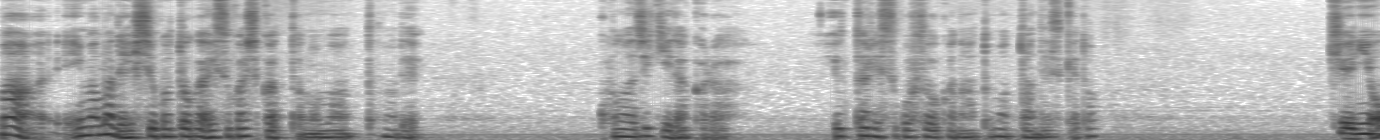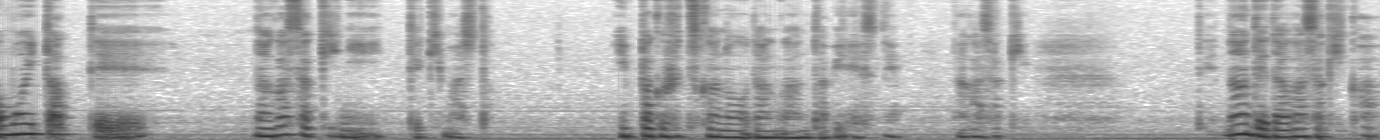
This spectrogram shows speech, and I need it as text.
まあ今まで仕事が忙しかったのもあったのでこの時期だからゆったり過ごそうかなと思ったんですけど急に思い立って長崎に行ってきました。一泊二日の弾丸旅ですね。長崎。でなんで長崎か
